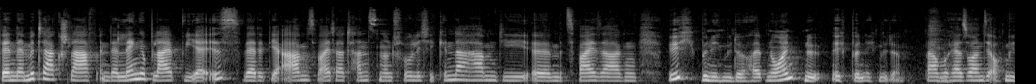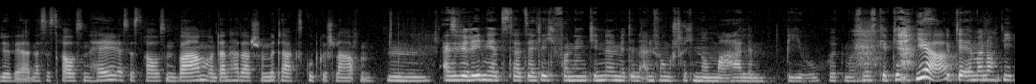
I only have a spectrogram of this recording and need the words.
Wenn der Mittagsschlaf in der Länge bleibt, wie er ist, werdet ihr abends weiter tanzen und fröhliche Kinder haben, die äh, mit zwei sagen, ich bin nicht müde, halb neun? Nö, ich bin nicht müde. Da woher sollen sie auch müde werden? Es ist draußen hell, es ist draußen warm und dann hat er schon mittags gut geschlafen. Also wir reden jetzt tatsächlich von den Kindern mit in Anführungsstrichen normalem Biorhythmus. Es gibt ja, Ja. es gibt ja immer noch die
